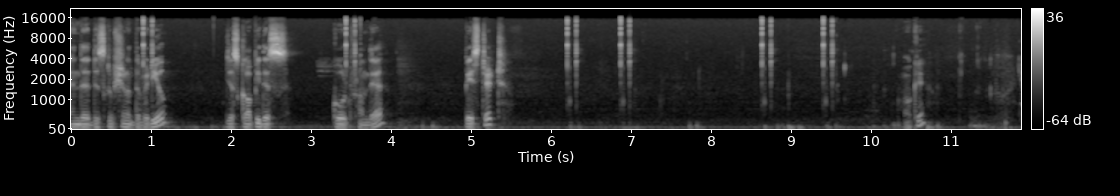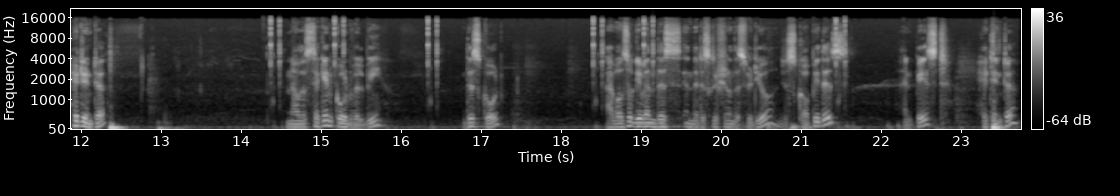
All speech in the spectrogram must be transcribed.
in the description of the video. Just copy this code from there, paste it. Okay, hit enter. Now the second code will be this code. I've also given this in the description of this video. Just copy this and paste, hit enter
